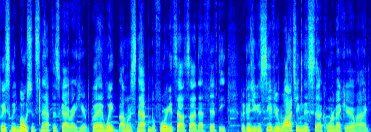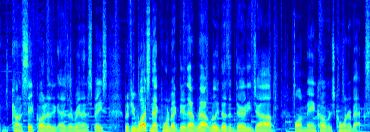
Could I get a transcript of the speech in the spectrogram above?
basically motion snap this guy right here. Go ahead, wait. I want to snap him before he gets outside that 50 because you can see if you're watching this uh, cornerback here, I, I kind of safeguarded as, as I ran out of space. But if you're watching that cornerback there, that route really does a dirty job on man coverage cornerbacks.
